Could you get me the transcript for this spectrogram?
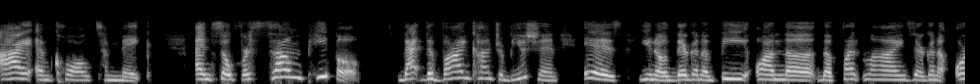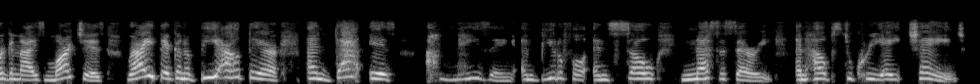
I am called to make and so for some people, that divine contribution is you know they're going to be on the the front lines they're going to organize marches right? They're going to be out there. And that is amazing and beautiful and so necessary and helps to create change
